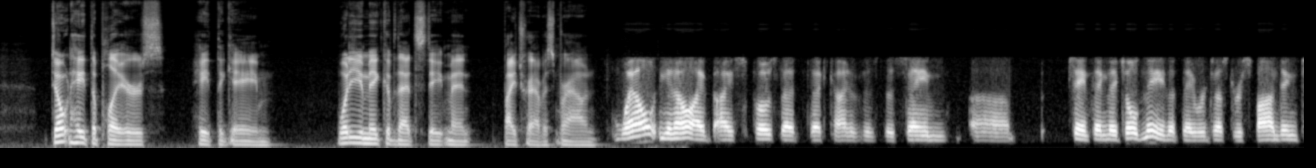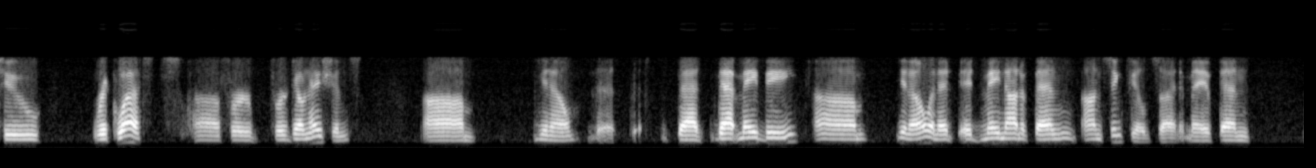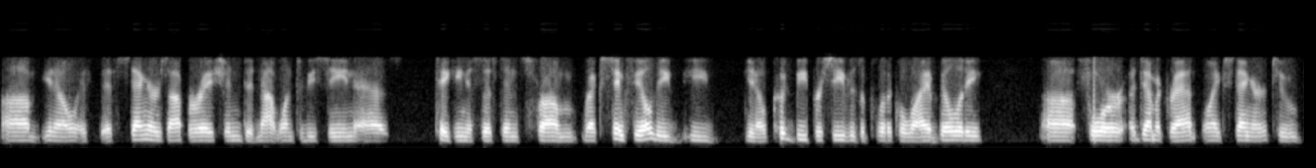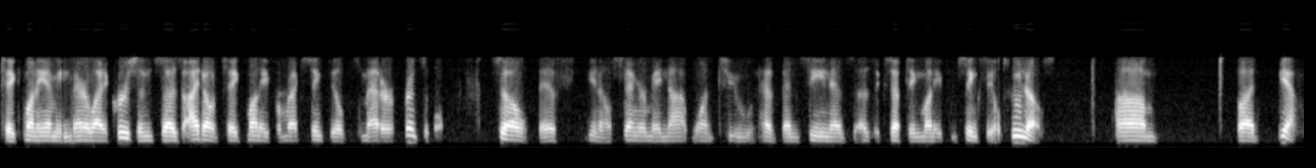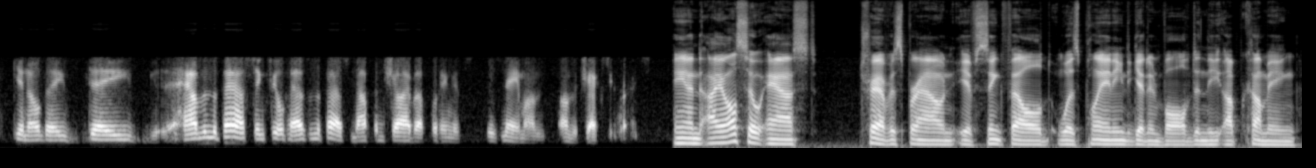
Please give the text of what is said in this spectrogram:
Don't hate the players, hate the game. What do you make of that statement by Travis Brown? Well, you know, I, I suppose that that kind of is the same uh, same thing they told me that they were just responding to requests uh, for for donations. Um, you know that that that may be um, you know, and it, it may not have been on Sinquefield's side. It may have been um, you know if if Stenger's operation did not want to be seen as taking assistance from Rex Sinquefield, he he you know could be perceived as a political liability. Uh, for a Democrat like Stenger to take money. I mean, Mayor Krewson says, I don't take money from Rex Sinquefield. It's a matter of principle. So if you know, Stenger may not want to have been seen as, as accepting money from Sinquefield. Who knows? Um, but yeah, you know, they they have in the past, Sinquefield has in the past not been shy about putting his, his name on, on the checks he writes. And I also asked Travis Brown if Sinquefield was planning to get involved in the upcoming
